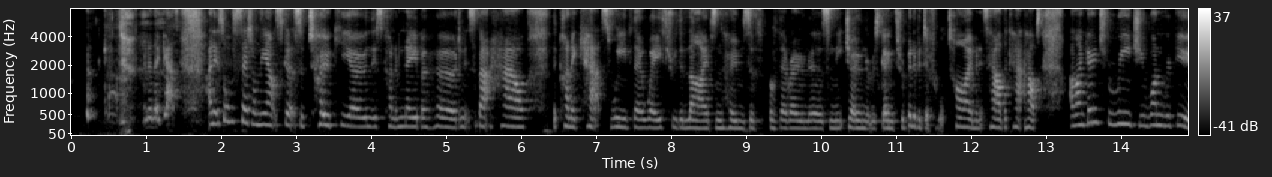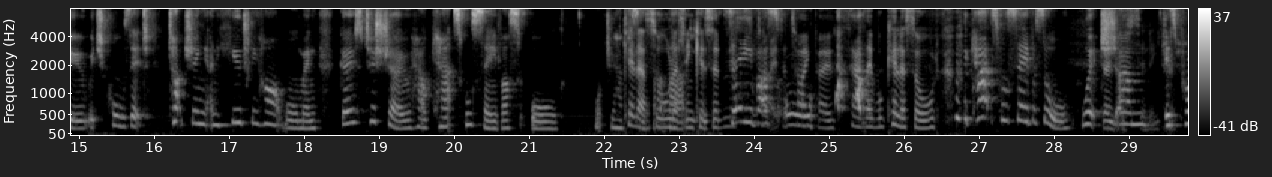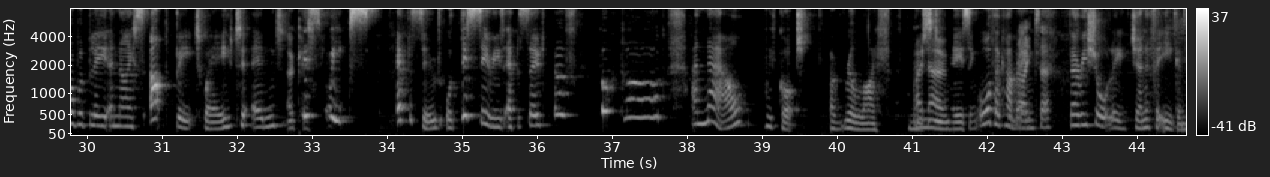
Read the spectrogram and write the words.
and it's all set on the outskirts of Tokyo in this kind of neighborhood. And it's about how the kind of cats weave their way through the lives and homes of, of their owners. And each owner is going through a bit of a difficult time. And it's how the cat helps. And I'm going to read you one review which calls it touching and hugely heartwarming, goes to show how cats will save us all. What do you have kill to say us all? That? I think it's a save us it's a all. typo. How they will kill us all. the cats will save us all, which um, silly, is probably a nice upbeat way to end okay. this week's episode or this series episode of Book Club. And now we've got a real life, most amazing author coming very shortly, Jennifer Egan.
